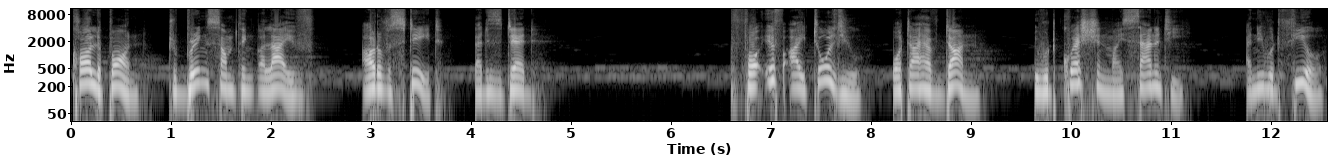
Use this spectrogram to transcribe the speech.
called upon to bring something alive out of a state that is dead. For if I told you what I have done, you would question my sanity and you would feel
